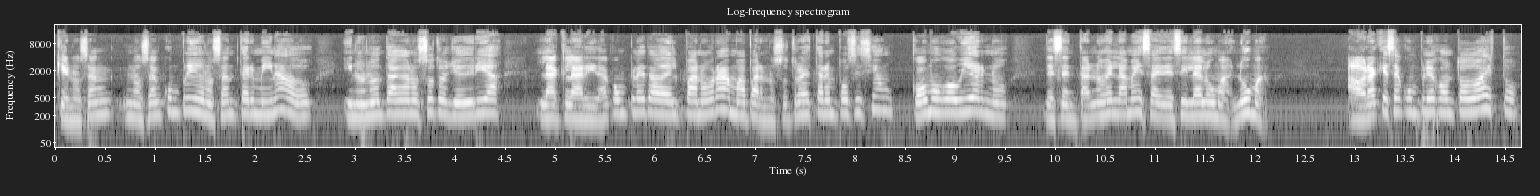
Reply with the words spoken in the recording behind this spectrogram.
que no han, no se han cumplido, no se han terminado y no nos dan a nosotros, yo diría, la claridad completa del panorama para nosotros estar en posición como gobierno de sentarnos en la mesa y decirle a Luma, Luma, ahora que se cumplió con todo esto,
